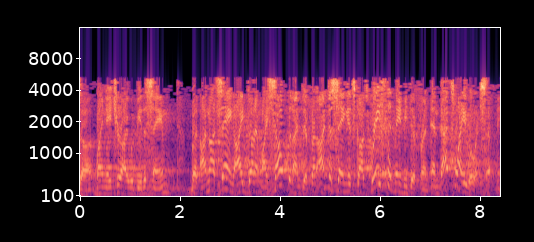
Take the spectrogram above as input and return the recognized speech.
uh, by nature I would be the same. But I'm not saying I've done it myself that I'm different. I'm just saying it's God's grace that made me different, and that's why He will accept me.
